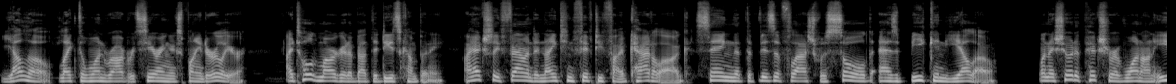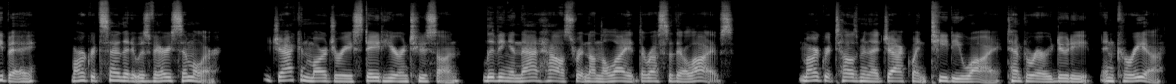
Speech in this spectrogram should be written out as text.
Yellow, like the one Robert Searing explained earlier. I told Margaret about the Dietz Company. I actually found a 1955 catalog saying that the VisiFlash was sold as beacon yellow. When I showed a picture of one on eBay, Margaret said that it was very similar. Jack and Marjorie stayed here in Tucson, living in that house written on the light the rest of their lives. Margaret tells me that Jack went TDY, temporary duty, in Korea,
